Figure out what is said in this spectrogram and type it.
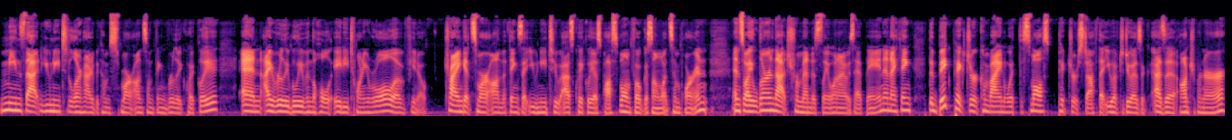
means that you need to learn how to become smart on something really quickly. And I really believe in the whole 80 20 rule of, you know, try and get smart on the things that you need to as quickly as possible and focus on what's important. And so I learned that tremendously when I was at Bain. And I think the big picture combined with the small picture stuff that you have to do as a as an entrepreneur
